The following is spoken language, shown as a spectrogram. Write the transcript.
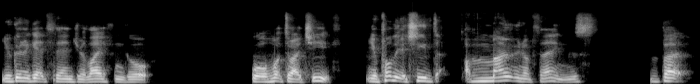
you're going to get to the end of your life and go, "Well, what do I achieve?" You've probably achieved a mountain of things, but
